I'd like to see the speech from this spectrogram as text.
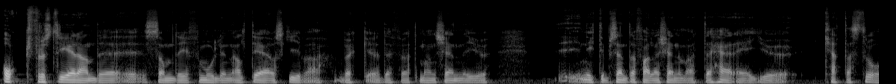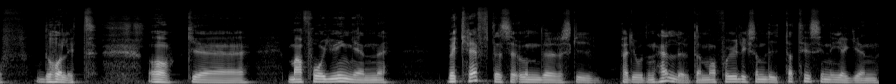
och frustrerande eh, som det förmodligen alltid är att skriva böcker därför att man känner ju i 90% av fallen känner man att det här är ju katastrof dåligt. Och eh, man får ju ingen bekräftelse under skrivperioden heller utan man får ju liksom lita till sin egen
